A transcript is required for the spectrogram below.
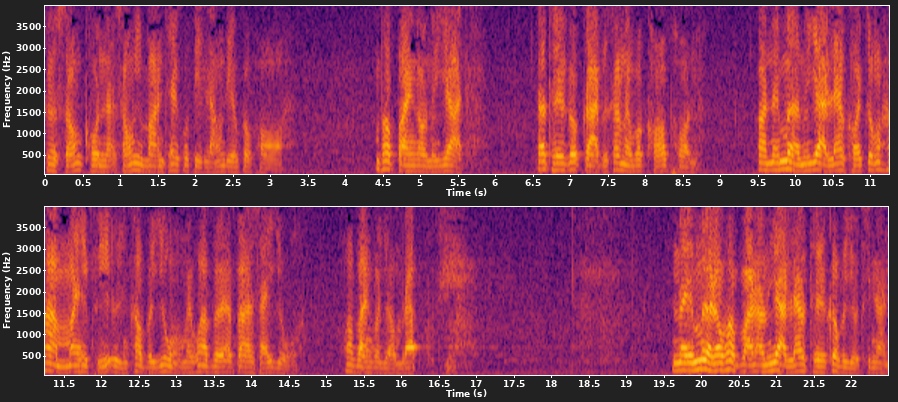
คือสองคนน่ะสองวิมานใช้กุฏิหลังเดียวก็พอพ่อไปเอาอนุญาต ถ้าเธอก็กราบอีกครั้งหนึ่งว่าขอพรว่าในเมื่ออนุญาตแล้วขอจงห้ามไม่ให้ผีอื่นเข้าไปยุ่งไม่ว่าไปอาศัยอยู่พ่อไปก็ยอมรับ ในเมื่อเราพ่อปานอนุญาตแล้วเธอก็ไปอยู่ที่นั่น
